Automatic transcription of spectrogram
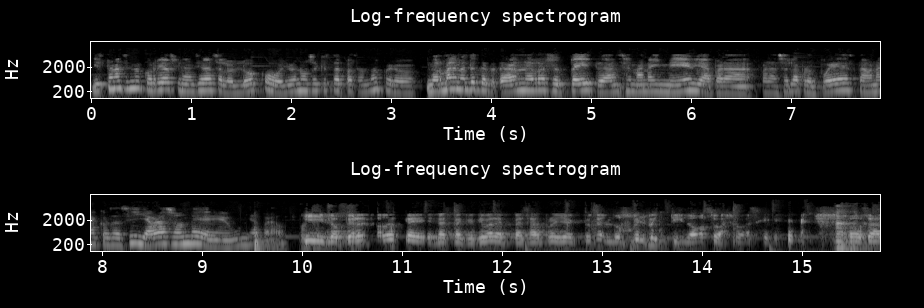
y están haciendo corridas financieras a lo loco, yo no sé qué está pasando, pero normalmente te, dan un RFP y te dan semana y media para, para, hacer la propuesta, una cosa así, y ahora son de un día para otro. Y lo peor de todo es que la expectativa de empezar proyectos el 2022 o algo así. o sea,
